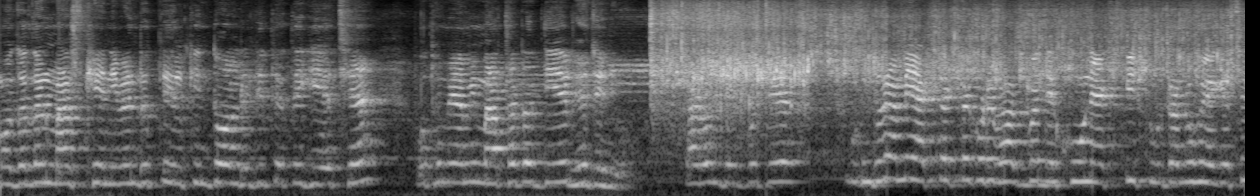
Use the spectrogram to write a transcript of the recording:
মজাদার মাছ খেয়ে নেবেন। তো তেল কিন্তু অলরেডি তেতে গিয়েছে। প্রথমে আমি মাথাটা দিয়ে ভেজে নিব। কারণ দেখব যে বন্ধুরা, আমি একটা একটা করে ভাজবো। দেখুন এক পিস উল্টানো হয়ে গেছে,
